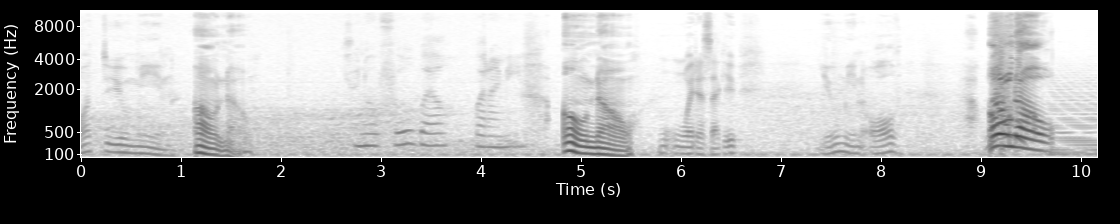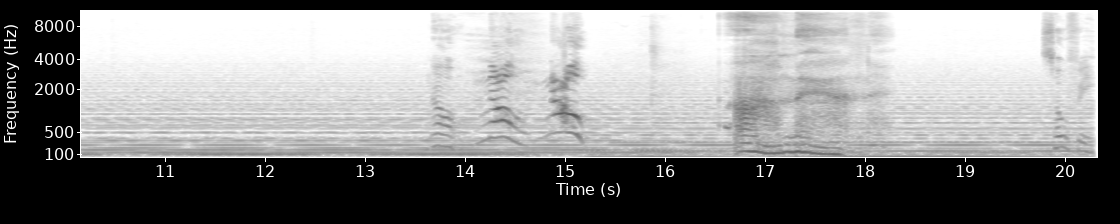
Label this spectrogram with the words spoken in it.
What do you mean? Oh no. You know full well what I mean. Oh no. W- Wait a sec. You, you mean all? Oh no! No! No! No! Oh man. Sophie.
